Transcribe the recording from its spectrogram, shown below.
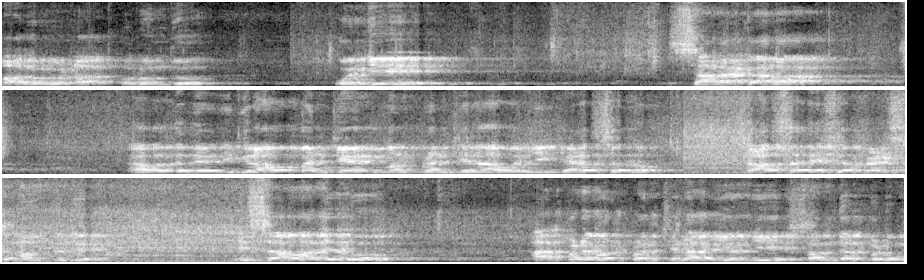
ಭಾಗಗಳ ಕೊರೊಂದು. ಒಂಜಿ ಸರಕಾರ ಅವತ್ತಿನ ಗ್ರಾಮ ಪಂಚಾಯತ್ ಮಲ್ಪಂಚಿನ ಒಂಜಿ ಕೆಲಸನು ಶಾಸ್ತಾರೇಶ್ವರ ಫ್ರೆಂಡ್ಸ್ ಮಾಡ್ತಿದೆ ಈ ಸಮಾಜವು ಅರ್ಪಣೆ ಮಲ್ಪಂಚಿನ ಈ ಒಂಜಿ ಸಂದರ್ಭಗಳು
